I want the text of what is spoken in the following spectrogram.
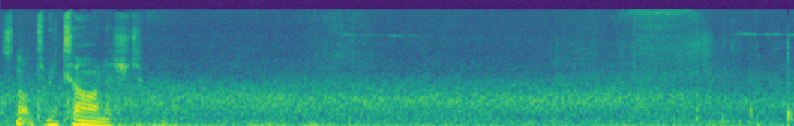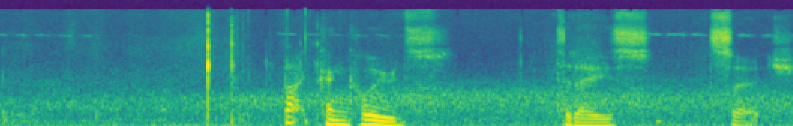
It's not to be tarnished. That concludes today's search.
